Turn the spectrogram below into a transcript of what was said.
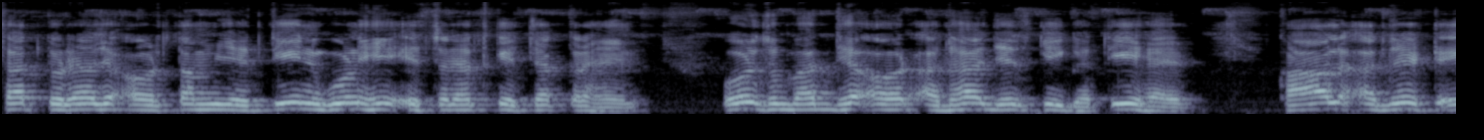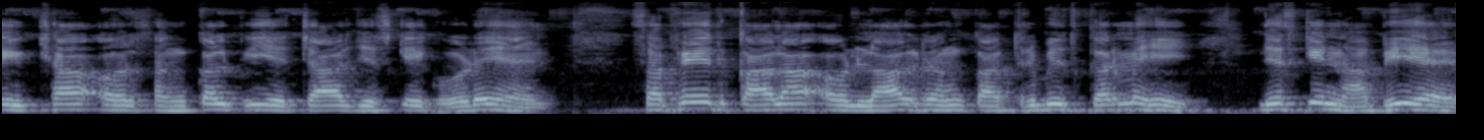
सत्वरज और तम ये तीन गुण ही इस रथ के चक्र हैं। ऊर्ध मध्य और अध जिसकी गति है। काल, अदृष्ट, इच्छा और संकल्प ये चार जिसके घोड़े हैं। सफ़ेद, काला और लाल रंग का त्रिविध कर्म ही जिसकी नाभि है।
